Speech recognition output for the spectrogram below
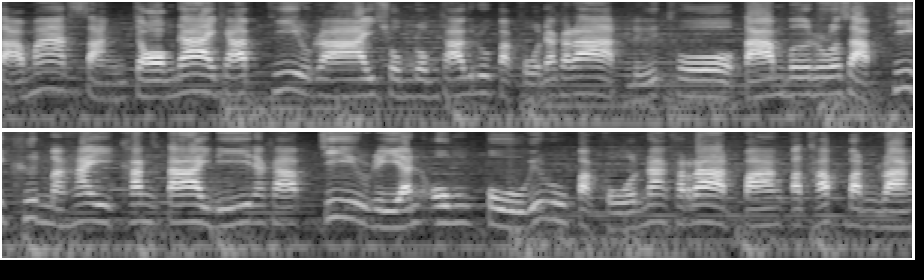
สามารถสั่งจองได้ครับที่ราย ชมรมท้าววิรูปักโขนาคราช หรือโทร ตามเบอร์โทรศัพท์ที่ขึ้นมาให้ข้างใต้นี้นะครับที่เหรียญองค์ปู่วิรูปักโขนาคราช ปางประทับบัลลัง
